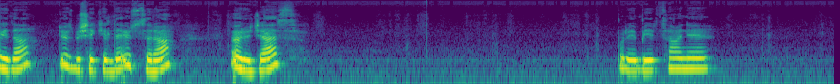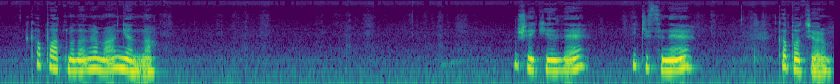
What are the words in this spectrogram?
Burayı da düz bir şekilde üst sıra öreceğiz. Buraya bir tane kapatmadan hemen yanına. Bu şekilde ikisini kapatıyorum.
